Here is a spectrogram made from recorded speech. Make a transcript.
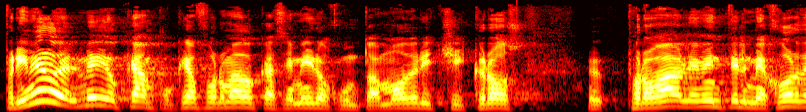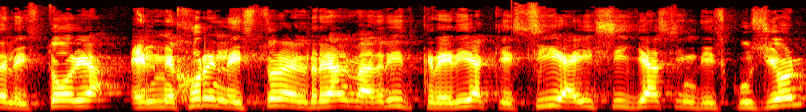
primero del medio campo que ha formado Casemiro junto a Modric y Cross, probablemente el mejor de la historia, el mejor en la historia del Real Madrid, creería que sí, ahí sí ya sin discusión,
